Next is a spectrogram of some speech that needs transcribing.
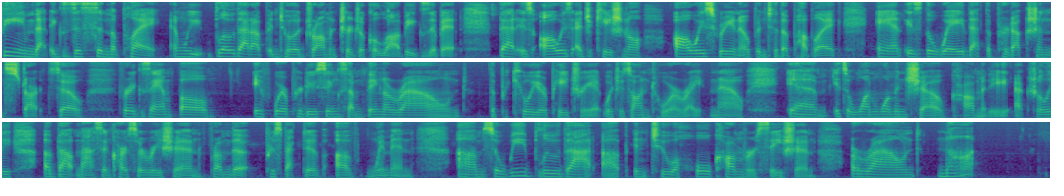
theme that exists in the play, and we blow that up into a dramaturgical lobby exhibit that is always educational, always free and open to the public, and is the way that the production starts. So, for example, if we're producing something around the Peculiar Patriot, which is on tour right now. Um, it's a one woman show, comedy actually, about mass incarceration from the perspective of women. Um, so we blew that up into a whole conversation around not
